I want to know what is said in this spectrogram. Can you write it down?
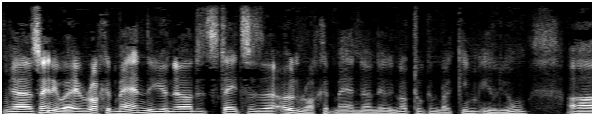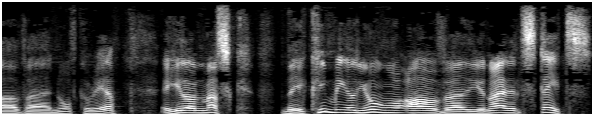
Uh, so anyway, Rocket Man, the United States' is own Rocket Man. and we're not talking about Kim Il Jong of uh, North Korea. Elon Musk, the Kim Il Jong of uh, the United States.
